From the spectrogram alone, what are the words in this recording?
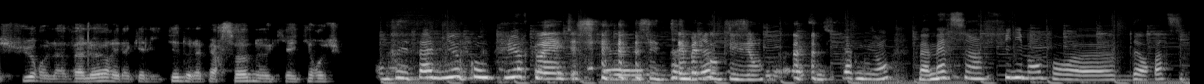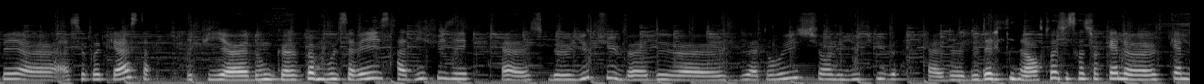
sur la valeur et la qualité de la personne qui a été reçue. On ne peut pas mieux conclure que euh, c'est une très belle conclusion. C'est super conclusion. Bah, merci infiniment pour euh, d'avoir participé euh, à ce podcast. Et puis donc comme vous le savez, il sera diffusé sur le YouTube de, de Atorus, sur le YouTube de, Delphine. Alors toi, tu seras sur quel, quel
